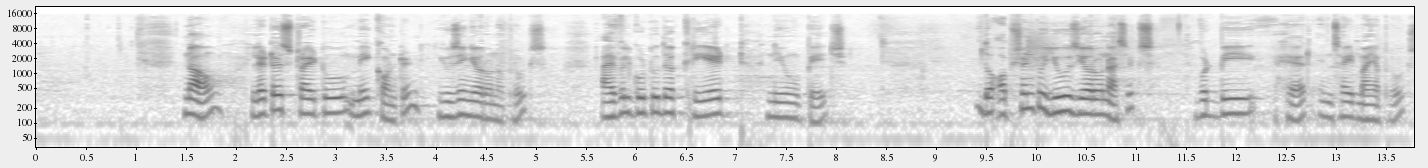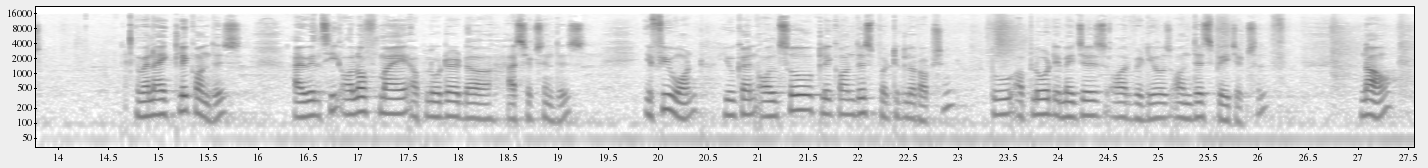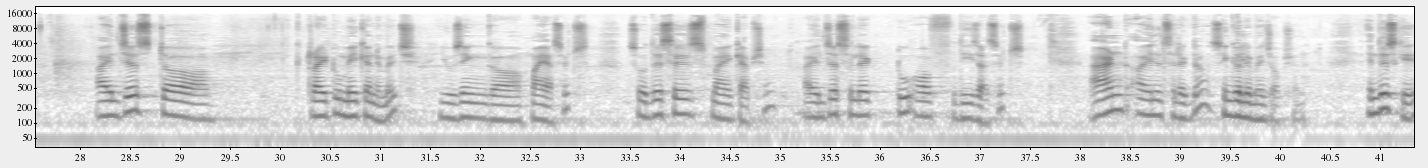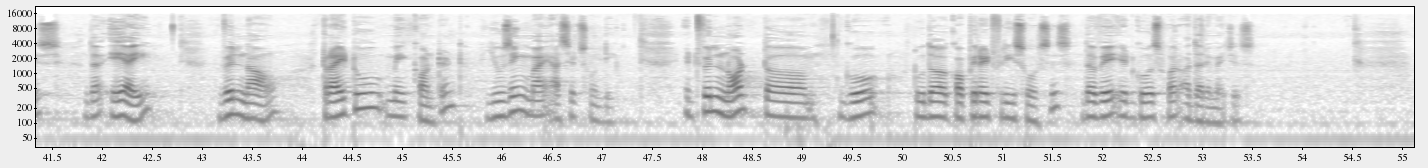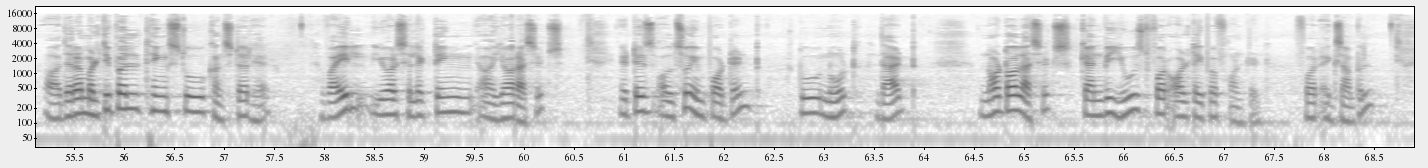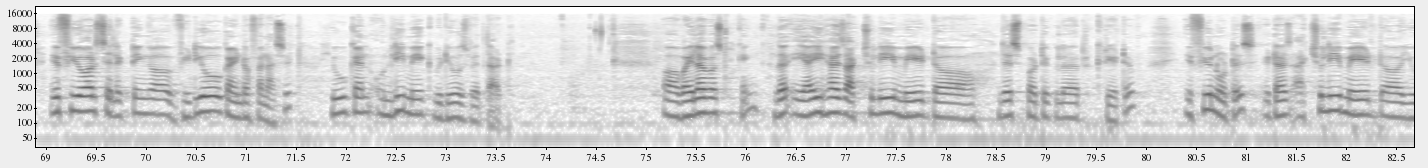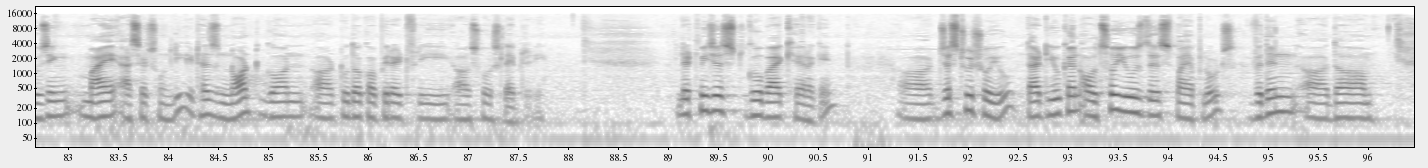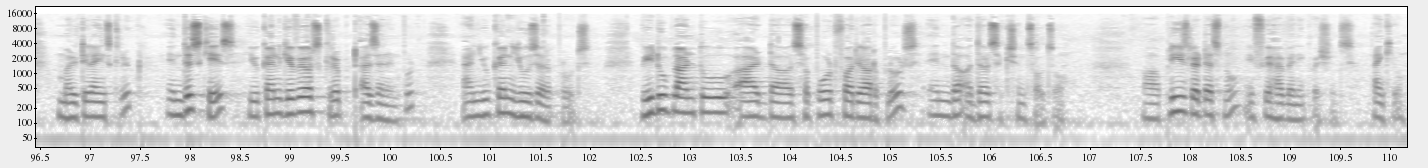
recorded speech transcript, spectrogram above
Now let us try to make content using your own uploads. I will go to the create new page. The option to use your own assets would be here inside my uploads. When I click on this, I will see all of my uploaded uh, assets in this. If you want, you can also click on this particular option to upload images or videos on this page itself. Now I'll just uh, try to make an image using uh, my assets. So this is my caption. I'll just select two of these assets and I'll select the single image option. In this case, the AI will now try to make content using my assets only. It will not uh, go to the copyright free sources the way it goes for other images. Uh, there are multiple things to consider here. While you are selecting uh, your assets, it is also important to note that not all assets can be used for all type of content. For example, if you are selecting a video kind of an asset, you can only make videos with that uh, while I was talking, the AI has actually made uh, this particular creative. If you notice, it has actually made uh, using my assets only. It has not gone uh, to the copyright free uh, source library. Let me just go back here again. Uh, just to show you that you can also use this my uploads within the multi-line script. In this case, you can give your script as an input and you can use your uploads we do plan to add uh, support for your uploads in the other sections also. Uh, please let us know if you have any questions. Thank you.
